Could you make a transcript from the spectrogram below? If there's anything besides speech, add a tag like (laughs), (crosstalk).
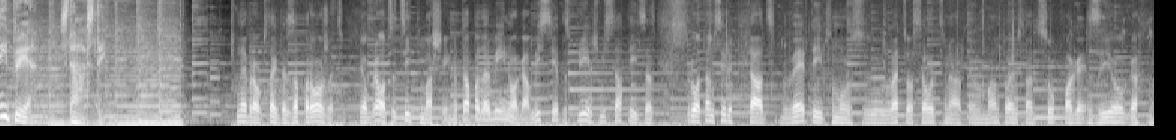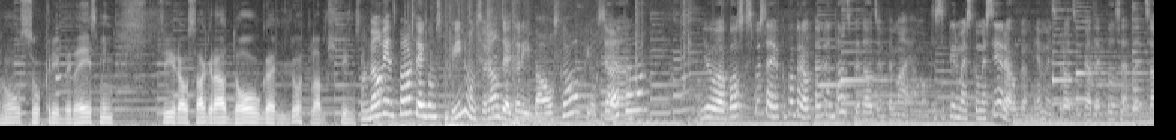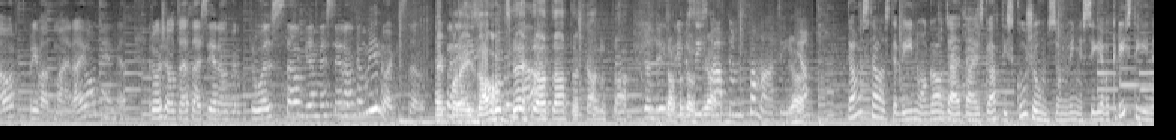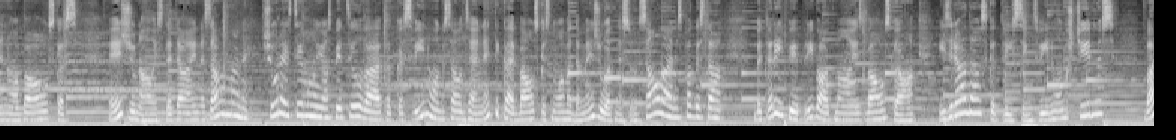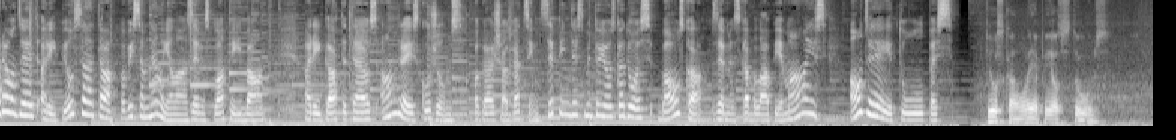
Stiprie stāsti. Nebrauks teikt, tas Zaporožets, jo brauc ar citu mašīnu. Nu, tāpat ar vīnogām. Viss iet uz priekšu, viss attīstās. Protams, ir tādas vērtības mūsu veco selekcionāru mantojums, tāda supaga, zilga, nu, sukrība, vēsmiņa. Cīraus, agrā dauga, ļoti labi šķirs. Un vēl viens pārsteigums - vīnogs var audzēt arī Bauskā, pilsētā. Jo Bauskas pusē jau pabraukā ļoti daudz pie daudziem pie mājām. Un tas ir pirmais, ko mēs ieraugām. Ja mēs braucam kādai pilsētai cauri privātu māju rajoniem, ja rožu audzētājs ierauga varbūt rožas stāvu, ja mēs ieraugam vīnogu stāvu. Nepareizi audzē, (laughs) tā, tā, tā kā nu tā. Gandrīz gribas izkāpt un pamācīt. Jā. Ja? Tā stāsta vīnogu audzētājs Gatis Kužums un viņa sieva Kristīne no Bauskas. Es, žurnāliste Dāna Zalamane, šoreiz ciemojos pie cilvēka, kas vīnogas audzē ne tikai Bauskas novada mežotnes un saulainas pagastā, bet arī pie privātmājas Bauskā. Izrādās, ka 300 vīnogu šķirnes var audzēt arī pilsētā pavisam nelielā zemes platībā. Arī gata tēvs Andrejs Kužums pagājušā gadsimta 70. gados Bauskā zemes gabalā pie mājas audzēja tulpes. Pilskāna liepa ielas stūris.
